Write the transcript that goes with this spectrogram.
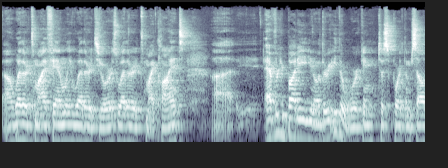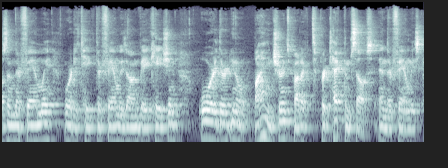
Uh, whether it's my family, whether it's yours, whether it's my clients. Uh, everybody, you know, they're either working to support themselves and their family or to take their families on vacation or they're, you know, buying insurance products to protect themselves and their families.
